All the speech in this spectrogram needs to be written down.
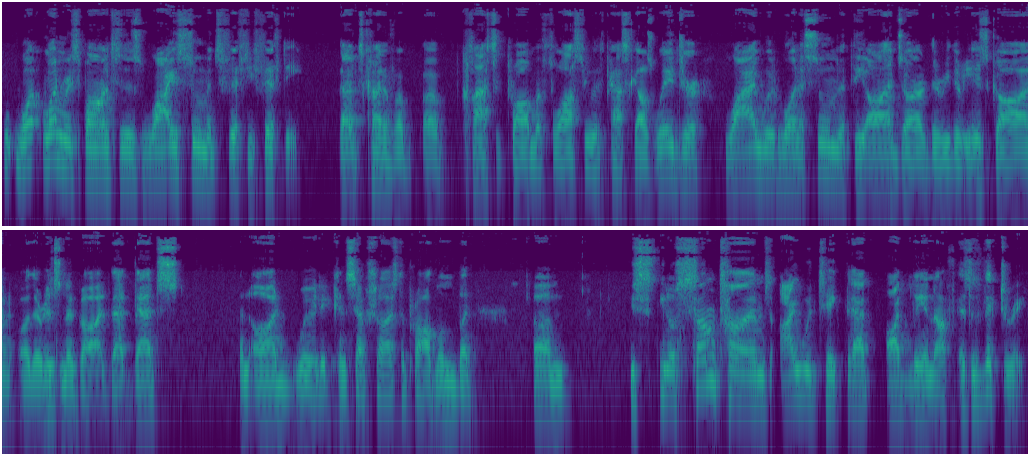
One, one response is why assume it's 50 50? That's kind of a, a classic problem of philosophy with Pascal's wager. Why would one assume that the odds are there either is God or there isn't a God? That that's an odd way to conceptualize the problem. But um, you know, sometimes I would take that oddly enough as a victory.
